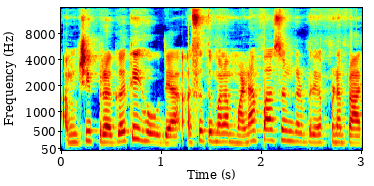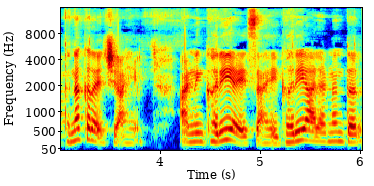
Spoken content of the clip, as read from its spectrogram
आमची प्रगती होऊ द्या असं तुम्हाला मनापासून गणपती बाप्पांना प्रार्थना करायची आहे. आणि घरी यायचं आहे. घरी आल्यानंतर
